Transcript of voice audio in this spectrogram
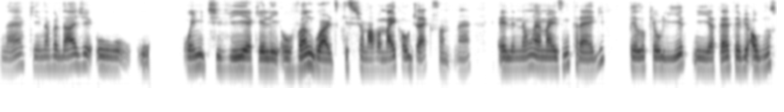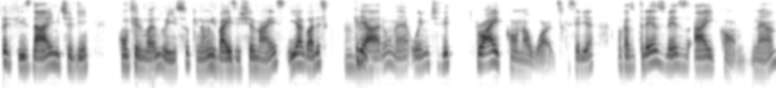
né? Que na verdade o, o, o MTV, aquele, o Vanguard, que se chamava Michael Jackson, né? Ele não é mais entregue. pelo que eu li, e até teve alguns perfis da MTV confirmando isso, que não vai existir mais, e agora eles Uhum. criaram né, o MTV Tricon Awards, que seria, no caso, três vezes Icon, né?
